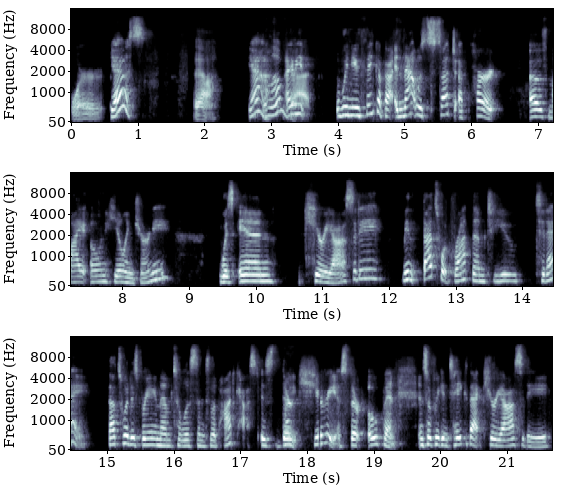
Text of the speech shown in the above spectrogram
Or yes. Yeah. Yeah. I love that I mean, when you think about and that was such a part of my own healing journey was in curiosity. I mean that's what brought them to you today that's what is bringing them to listen to the podcast is they're right. curious they're open and so if we can take that curiosity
